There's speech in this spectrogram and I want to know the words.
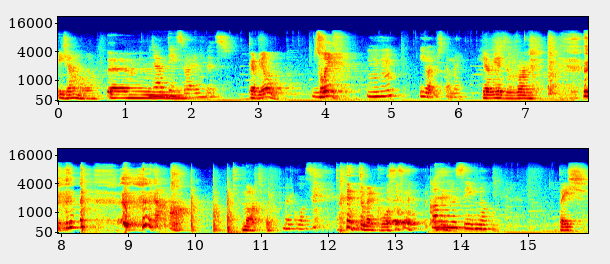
E já não lembro. Ahm, Já disse várias vezes. Cabelo? Sorriso? Uhum. E olhos também. Eu ia dizer os olhos. Morto. Tuberculose. Tuberculose. Qual é o meu signo? Peixe.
